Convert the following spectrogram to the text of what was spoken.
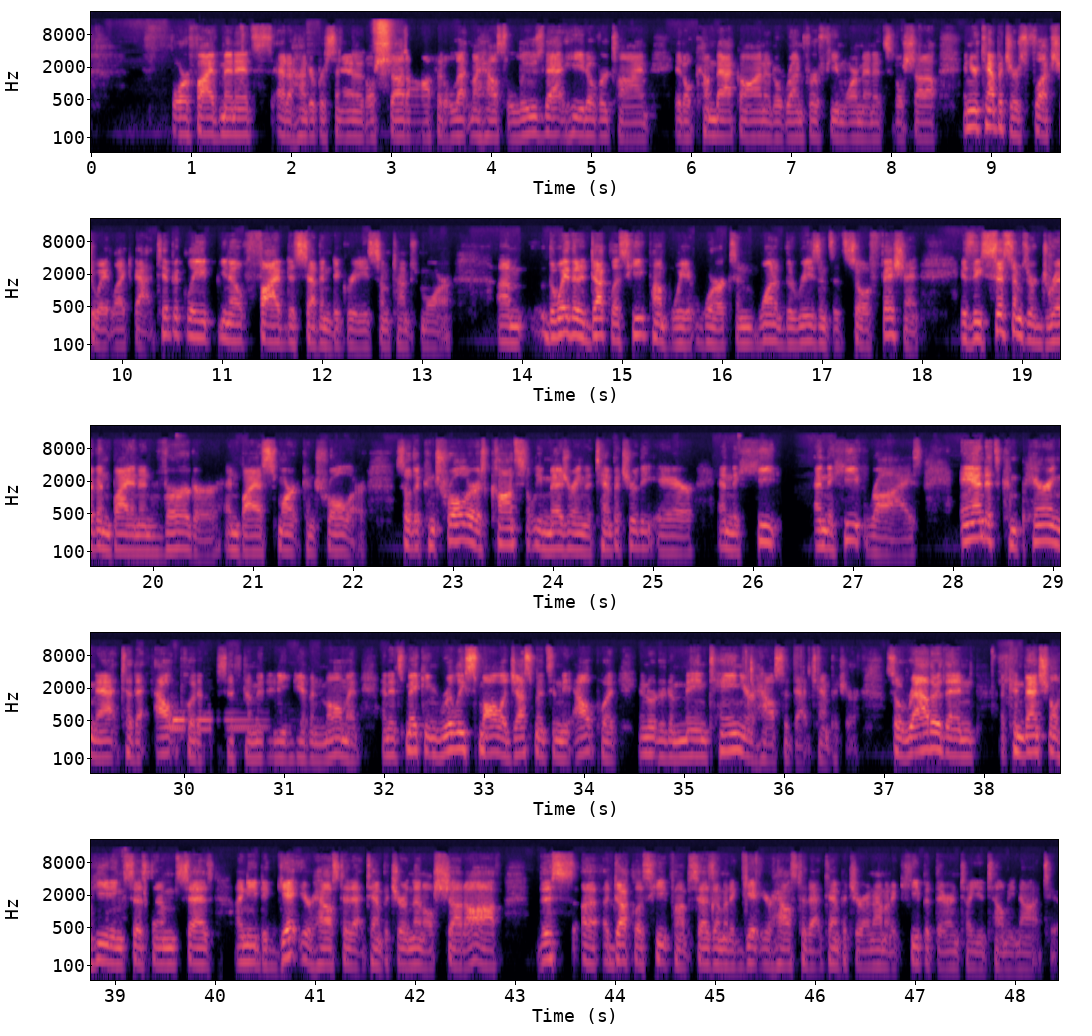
four or five minutes at 100%. It'll shut off. It'll let my house lose that heat over time. It'll come back on. It'll run for a few more minutes. It'll shut off. And your temperatures fluctuate like that. Typically, you know, five to seven degrees, sometimes more. Um, the way that a ductless heat pump works, and one of the reasons it's so efficient, is these systems are driven by an inverter and by a smart controller. So the controller is constantly measuring the temperature of the air and the heat and the heat rise and it's comparing that to the output of the system at any given moment and it's making really small adjustments in the output in order to maintain your house at that temperature so rather than a conventional heating system says i need to get your house to that temperature and then i'll shut off this uh, a ductless heat pump says i'm going to get your house to that temperature and i'm going to keep it there until you tell me not to.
